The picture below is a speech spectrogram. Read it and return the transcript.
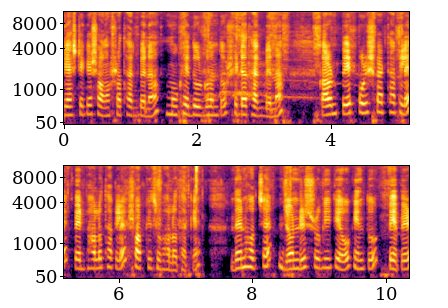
গ্যাস্ট্রিকের সমস্যা থাকবে না, মুখে দুর্গন্ধ সেটা থাকবে না। কারণ পেট পরিষ্কার থাকলে, পেট ভালো থাকলে সব কিছু ভালো থাকে। দেন হচ্ছে জন্ডিস রোগীকেও কিন্তু পেঁপের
